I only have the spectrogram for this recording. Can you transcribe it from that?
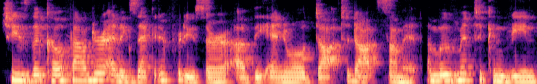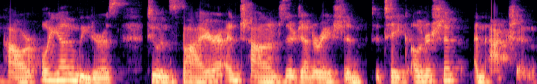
She is the co founder and executive producer of the annual Dot to Dot Summit, a movement to convene powerful young leaders to inspire and challenge their generation to take ownership and action.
